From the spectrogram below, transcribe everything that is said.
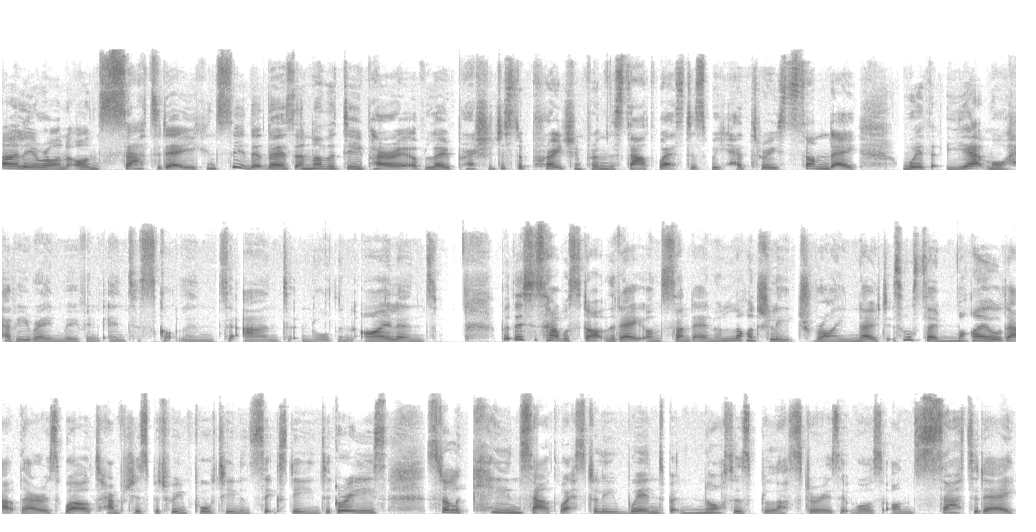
earlier on on Saturday. You can see that there's another deep area of low pressure just approaching from the southwest as we head through Sunday with yet more heavy rain moving into Scotland and Northern Ireland. But this is how we'll start the day on Sunday on a largely dry note. It's also mild out there as well, temperatures between 14 and 16 degrees. Still a keen southwesterly wind, but not as blustery as it was on Saturday.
